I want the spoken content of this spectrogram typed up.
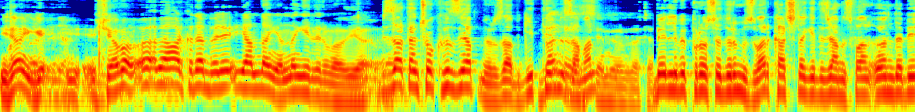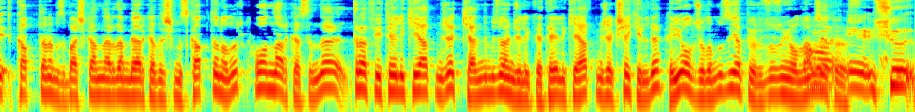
İdeal. ge- Şey yapamam. Ben arkadan böyle yandan yandan gelirim abi ya. Biz zaten çok hız yapmıyoruz abi. ben Gittiğimiz zaman sevmiyorum zaten. belli bir prosedürümüz var. Kaçla gideceğimiz falan. Önde bir kaptanımız, başkanlardan bir arkadaşımız kaptan olur. Onun arkasında trafiği tehlikeye atmayacak, kendimizi öncelikle tehlikeye atmayacak şekilde yolculuğumuzu yapıyoruz. Uzun yollarımızı Ama yapıyoruz. e, şu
